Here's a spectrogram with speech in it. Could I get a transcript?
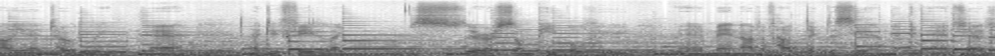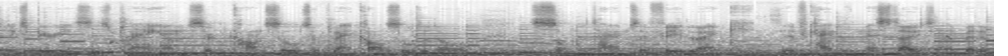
Oh yeah, totally. Yeah, I do feel like there are some people who uh, may not have had like the same like, uh, childhood experiences playing on certain consoles or playing consoles at all. Some of the times I feel like they've kind of missed out on a bit of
